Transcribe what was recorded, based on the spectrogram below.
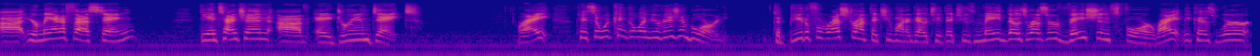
uh, you're manifesting the intention of a dream date, right? Okay, so what can go on your vision board? The beautiful restaurant that you want to go to that you've made those reservations for, right? Because we're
